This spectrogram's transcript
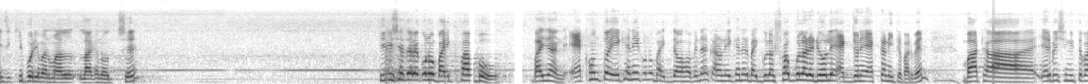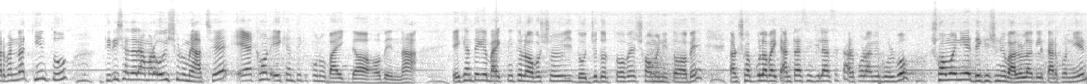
এই যে কি পরিমাণ মাল লাগানো হচ্ছে? তিরিশ হাজারে কোনো বাইক পাবো? ভাইজান, এখন তো এখানে কোনো বাইক দেওয়া হবে না, কারণ এখানের বাইকগুলো সবগুলো রেডি হলে একজনে একটা নিতে পারবেন। বাট এর বেশি নিতে পারবেন না। কিন্তু তিরিশ হাজারে আমার ওই শোরুমে আছে, এখন এইখান থেকে কোনো বাইক দেওয়া হবে না। এখান থেকে বাইক নিতে হলে অবশ্যই ধৈর্য ধরতে হবে, সময় নিতে হবে। কারণ সবগুলো বাইক আন্টার সিঞ্জিল আছে তারপর আমি বলব, সময় নিয়ে দেখে শুনে ভালো লাগলে তারপর নিয়েন।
